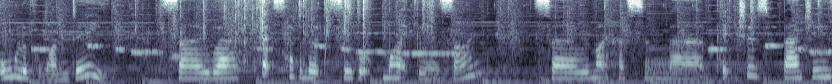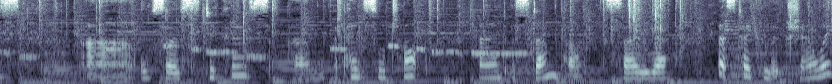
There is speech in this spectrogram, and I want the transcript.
all of 1D. So uh, let's have a look see what might be inside. So we might have some uh, pictures, badges, uh, also stickers, um, a pencil top and a stamper. So uh, let's take a look shall we?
